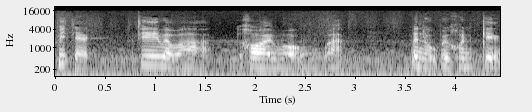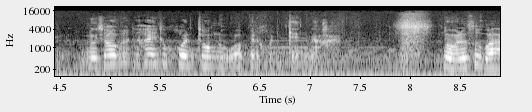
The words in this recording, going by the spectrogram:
พี่แจ็คที่แบบว่าคอยบอกว่าเป็นหนูเป็นคนเก่ง หนูชอบให้ทุกคนชมหนูว่าเป็นคนเก่งนะคะ หนูรู้สึกว่า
